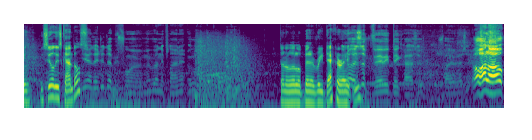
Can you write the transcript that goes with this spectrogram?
You see all these candles? Yeah, they did that before. Remember on the planet? Ooh. Done a little bit of redecorating. No, this is a very big hazard. Fire hazard. Oh, hello!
